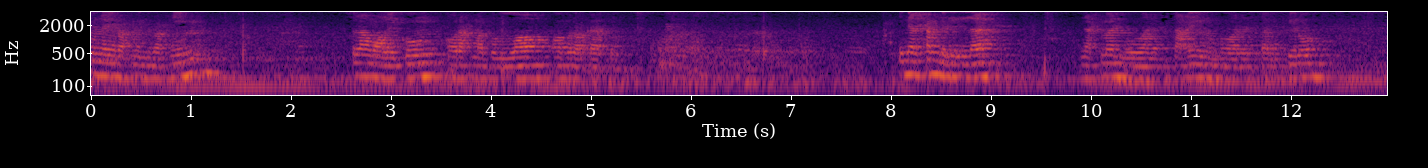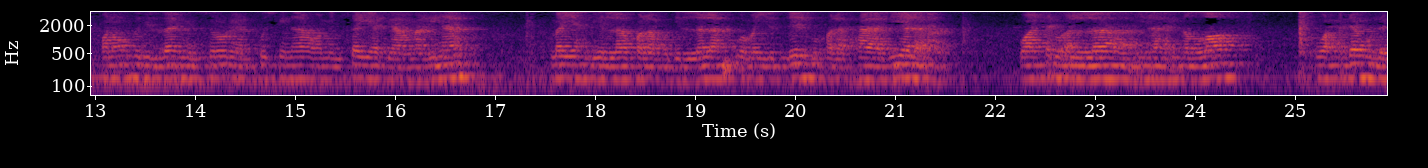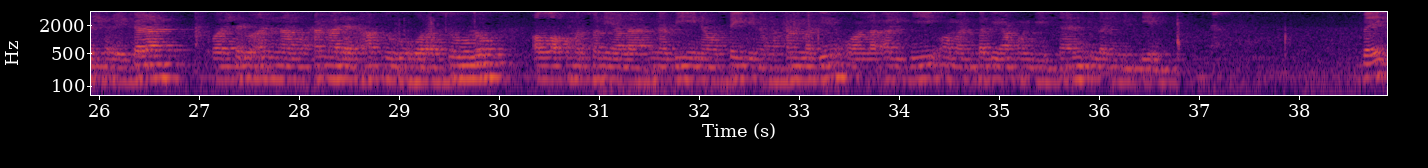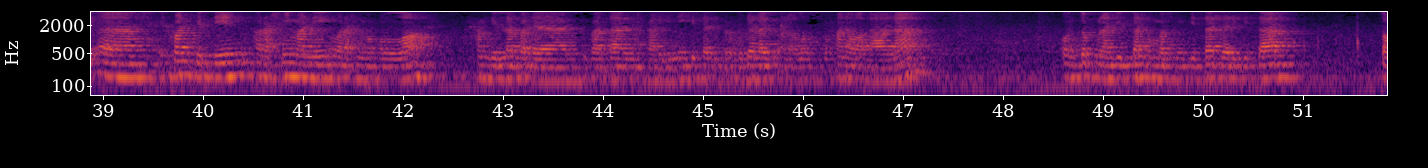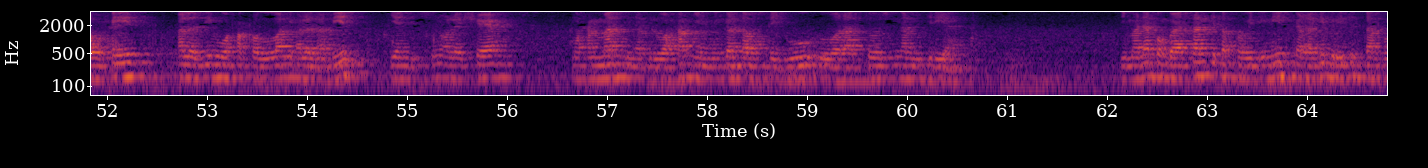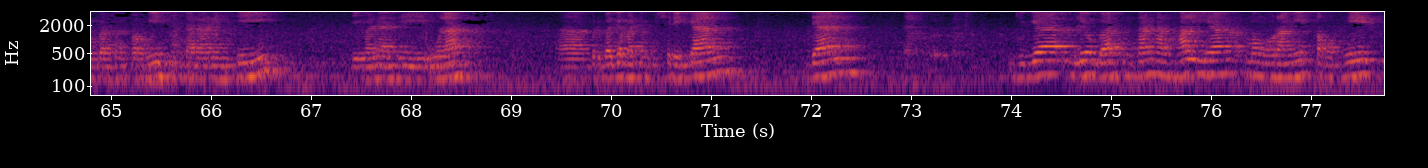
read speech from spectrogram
Bismillahirrahmanirrahim. Assalamualaikum warahmatullahi wabarakatuh. Innalhamdulillah Nahmaduhu wa nasta'inuhu wa nastaghfiruh Wa na'udhu billahi min sururi anfusina wa min sayyati amalina. Man yahdihillahu fala mudhillalah wa man yudlilhu fala hadiyalah Wa asyhadu an la ilaha illallah wahdahu la syarikalah wa rasuluh Allahumma salli ala nabiyyina wa sayyidina Muhammadin wa ala alihi wa man tabi'ahum bi ihsan ila yaumiddin. Baik, uh, ikhwan fiddin rahimani wa rahimakumullah. Alhamdulillah pada kesempatan kali ini kita dipermudah lagi oleh Allah Subhanahu wa taala untuk melanjutkan pembahasan kita dari kitab Tauhid Al-Azim wa Haqqallahi 'alal 'abid yang disusun oleh Syekh Muhammad bin Abdul Wahab yang meninggal tahun 1206 Hijriah. Di mana pembahasan kitab tauhid ini sekali lagi berisi tentang pembahasan tauhid secara rinci di mana diulas uh, berbagai macam kesyirikan dan juga beliau bahas tentang hal-hal yang mengurangi tauhid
